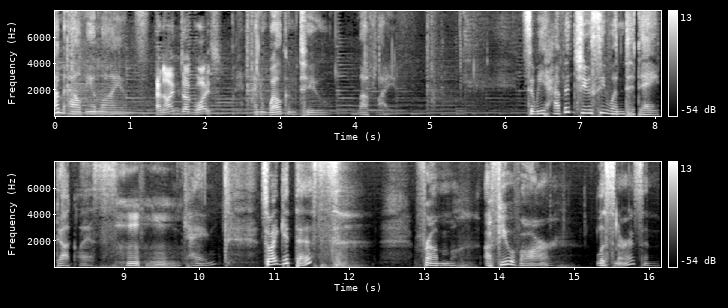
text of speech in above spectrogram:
I'm Alvin Lyons, And I'm Doug Weiss. and welcome to Love Life. So, we have a juicy one today, Douglas. Mm-hmm. Okay. So, I get this from a few of our listeners, and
